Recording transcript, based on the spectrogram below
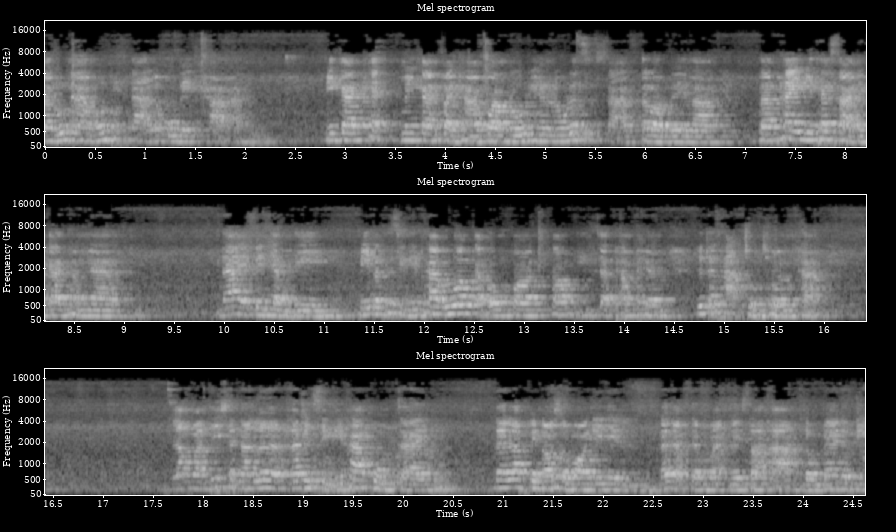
กรุณาโมทิตาและอุเบกขา มีการแค่มีการใฝ่หาความรู้เรียนรู้และศึกษาตลอดเวลาทำให้มีทักษะในการทำงานได้เป็นอย่างดี มีประสิทธิภาพร่วมกับองค์กรท้องถิ่นจัดทำแผนยุทธศาสตร์ชุมชนค่ะ รางวัลที่ชนะเลิศและเป็นสิ่งที่ภาคภูมิใจ ได้รับเป็นอสมดีเด่น ระดับจังหวัดในสาขาดงแม่ในปี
